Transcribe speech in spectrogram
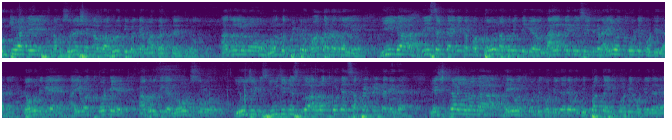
ಮುಖ್ಯವಾಗಿ ನಮ್ಮ ಸುರೇಶ್ ಅಣ್ಣ ಅವರ ಅಭಿವೃದ್ಧಿ ಬಗ್ಗೆ ಮಾತಾಡ್ತಾ ಇದ್ರು. ಅದರಲ್ಲೂ ಒಂದು ಬಿಟ್ಟರು ಮಾತಾಡೋದ್ರಲ್ಲಿ ಈಗ ರೀಸೆಂಟ್ ಆಗಿ ನಮ್ಮ ಟೌನ್ ಅಭಿವೃದ್ಧಿಗೆ ನಾಲ್ಕೈದು ದಿವಸ ಹಿಂದ್ಗಡೆ ಐವತ್ತು ಕೋಟಿ ಕೊಟ್ಟಿದ್ದಾರೆ. ಟೌನ್ಗೆ ಐವತ್ತು ಕೋಟಿ, ಅಭಿವೃದ್ಧಿಗೆ roads U G D U G D ಅರವತ್ತು ಕೋಟಿ ಸಪ್ರೇಟ್ ಟೆಂಡರ್ ಇದೆ. ಎಕ್ಸ್ಟ್ರಾ ಇವಾಗ ಐವತ್ತು ಕೋಟಿ ಕೊಟ್ಟಿದ್ದಾರೆ, ಒಂದು ಇಪ್ಪತ್ತೈದು ಕೋಟಿ ಕೊಟ್ಟಿದ್ದಾರೆ.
